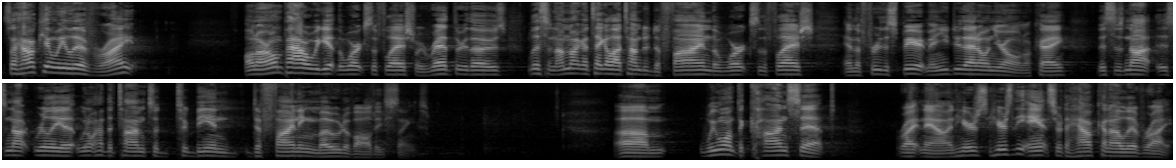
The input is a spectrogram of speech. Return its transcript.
So, how can we live right? On our own power, we get the works of the flesh. We read through those. Listen, I'm not going to take a lot of time to define the works of the flesh and the fruit of the Spirit. Man, you do that on your own, okay? This is not, it's not really, a, we don't have the time to, to be in defining mode of all these things. Um, we want the concept right now. And here's, here's the answer to how can I live right.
